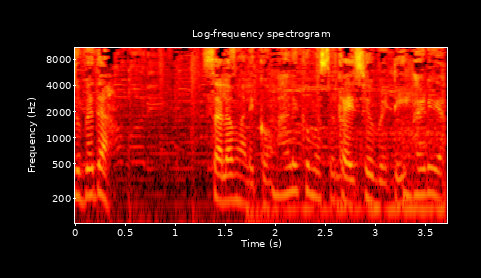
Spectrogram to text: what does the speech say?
जुबेदा सलाम वालेकुम वालेकुम अस्सलाम कैसे हो बेटी बढ़िया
